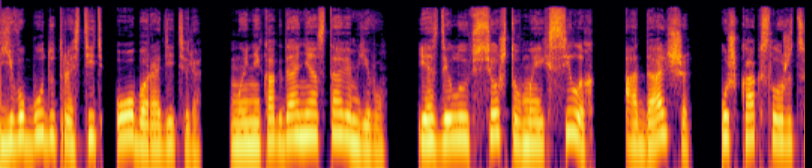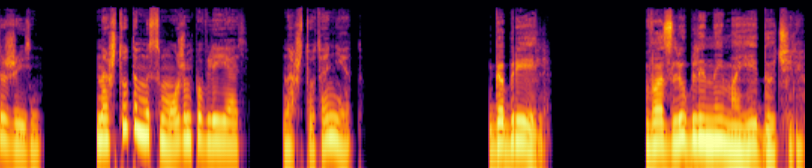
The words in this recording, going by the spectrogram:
его будут растить оба родителя. Мы никогда не оставим его. Я сделаю все, что в моих силах, а дальше уж как сложится жизнь. На что-то мы сможем повлиять, на что-то нет. Габриэль. Возлюбленный моей дочери.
